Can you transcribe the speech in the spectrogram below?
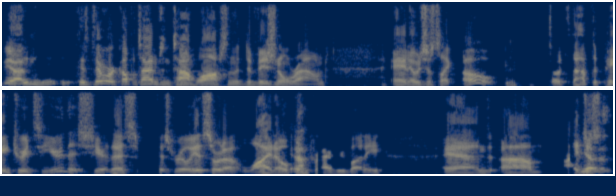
Yeah. didn't make it because there were a couple times when Tom lost in the divisional round, and it was just like oh. So it's not the Patriots' year this year. This this really is sort of wide open Yeah. for everybody, and um, I Yeah, just th-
